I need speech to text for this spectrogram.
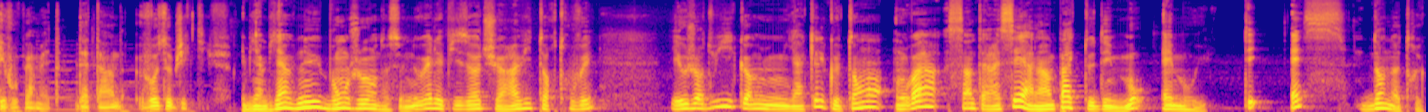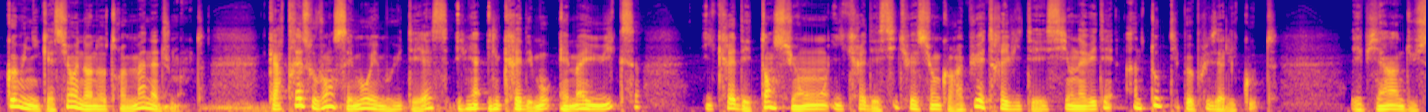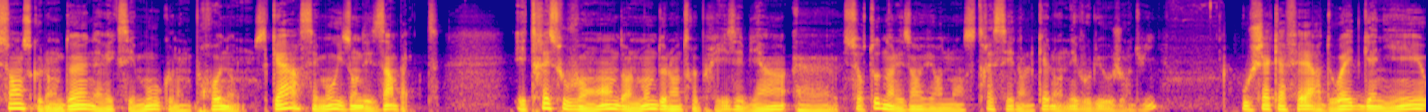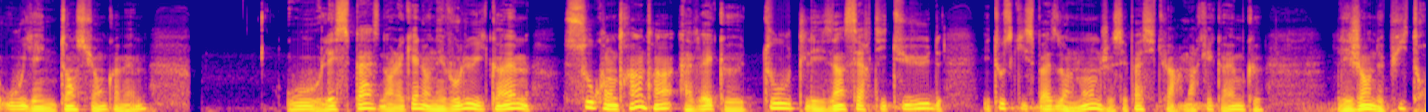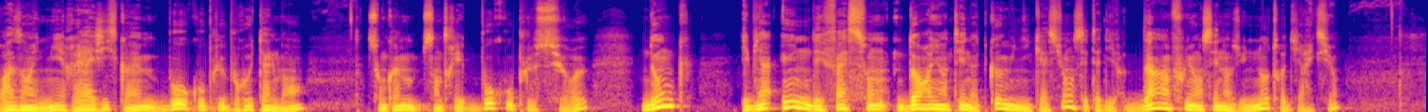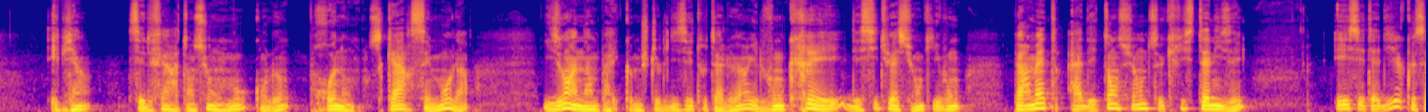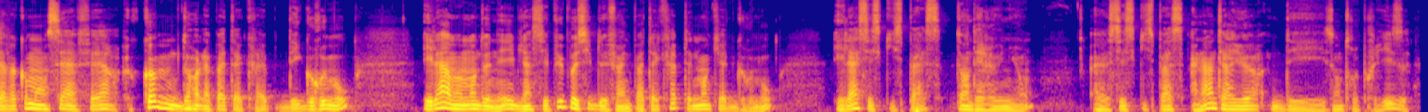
et vous permettre d'atteindre vos objectifs. Eh bien, bienvenue, bonjour dans ce nouvel épisode. Je suis ravi de te retrouver. Et aujourd'hui, comme il y a quelques temps, on va s'intéresser à l'impact des mots MOUTS dans notre communication et dans notre management. Car très souvent, ces mots MOUTS, eh bien, ils créent des mots MAUX, ils créent des tensions, ils créent des situations qui auraient pu être évitées si on avait été un tout petit peu plus à l'écoute eh bien, du sens que l'on donne avec ces mots que l'on prononce, car ces mots, ils ont des impacts. Et très souvent, dans le monde de l'entreprise, eh bien, euh, surtout dans les environnements stressés dans lesquels on évolue aujourd'hui, où chaque affaire doit être gagnée, où il y a une tension quand même, où l'espace dans lequel on évolue est quand même sous contrainte, hein, avec euh, toutes les incertitudes et tout ce qui se passe dans le monde. Je ne sais pas si tu as remarqué quand même que les gens depuis trois ans et demi réagissent quand même beaucoup plus brutalement, sont quand même centrés beaucoup plus sur eux. Donc, eh bien, une des façons d'orienter notre communication, c'est-à-dire d'influencer dans une autre direction, eh bien, c'est de faire attention aux mots qu'on prononce, car ces mots-là, ils ont un impact, comme je te le disais tout à l'heure, ils vont créer des situations qui vont permettre à des tensions de se cristalliser, et c'est-à-dire que ça va commencer à faire, comme dans la pâte à crêpes, des grumeaux. Et là, à un moment donné, eh bien, c'est plus possible de faire une pâte à crêpes tellement qu'il y a de grumeaux. Et là, c'est ce qui se passe dans des réunions. Euh, c'est ce qui se passe à l'intérieur des entreprises.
